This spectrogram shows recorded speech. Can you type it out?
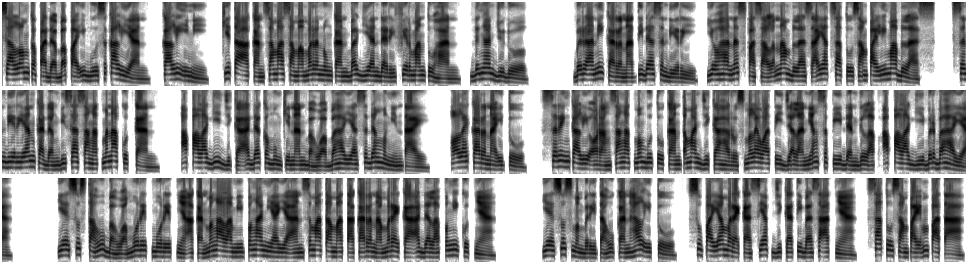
Shalom kepada Bapak Ibu sekalian. Kali ini, kita akan sama-sama merenungkan bagian dari firman Tuhan, dengan judul Berani karena tidak sendiri. Yohanes pasal 16 ayat 1 sampai 15. Sendirian kadang bisa sangat menakutkan. Apalagi jika ada kemungkinan bahwa bahaya sedang mengintai. Oleh karena itu, sering kali orang sangat membutuhkan teman jika harus melewati jalan yang sepi dan gelap apalagi berbahaya. Yesus tahu bahwa murid-muridnya akan mengalami penganiayaan semata-mata karena mereka adalah pengikutnya. Yesus memberitahukan hal itu supaya mereka siap jika tiba saatnya. 1-4a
